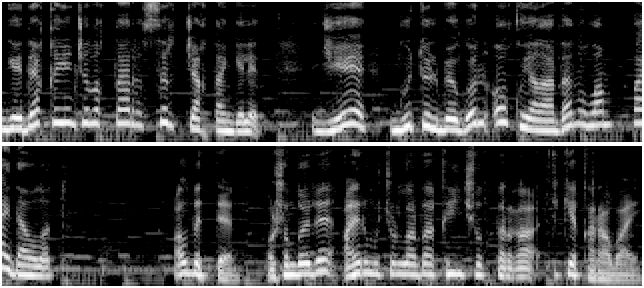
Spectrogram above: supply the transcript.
Кээде кыйынчылыктар сырт жактан келет же күтүлбөгөн окуялардан улам пайда болот. Албетте ошондой эле айрым учурларда кыйынчылыктарга тике карабай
